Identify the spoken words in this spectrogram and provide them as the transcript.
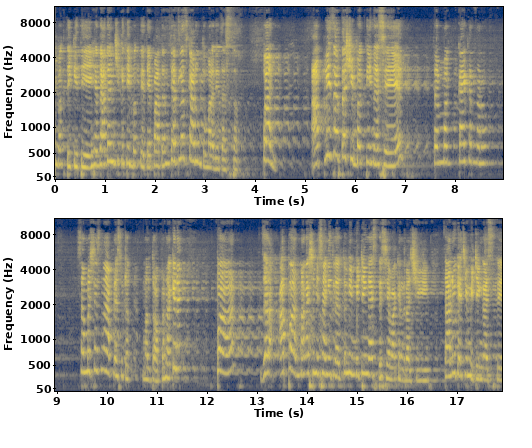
भक्ती किती आहे? हे दादांची किती भक्ती ते पाहतात त्यातलंच काढून तुम्हाला देत असतात पण आपली जर तशी भक्ती नसेल तर मग काय करणार हो? समस्याच नाही आपल्या सुटत म्हणतो आपण हा की नाही? पण जर आपण मगाशी मी सांगितलं तुम्ही मिटिंग असते सेवा केंद्राची तालुक्याची मिटिंग असते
